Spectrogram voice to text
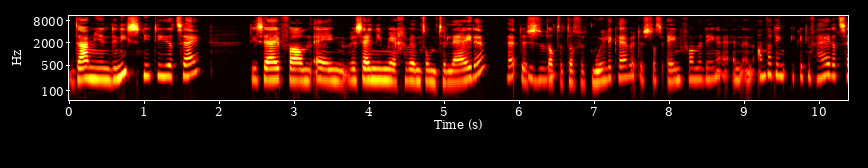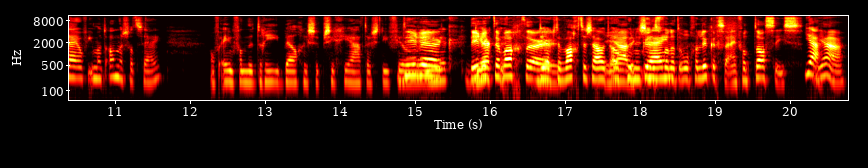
Damien Denis niet die dat zei? Die zei van, één, we zijn niet meer gewend om te lijden. Hè? Dus dat, we, dat we het moeilijk hebben. Dus dat is één van de dingen. En een ander ding, ik weet niet of hij dat zei of iemand anders dat zei. Of een van de drie Belgische psychiaters die veel... Dirk, Dirk, de Wachter. Dirk de Wachter zou het ja, ook de kunnen kunst zijn. van het ongelukkig zijn. Fantastisch. Ja. ja.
